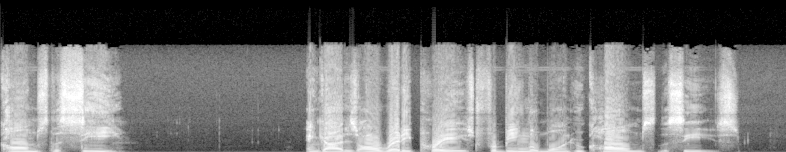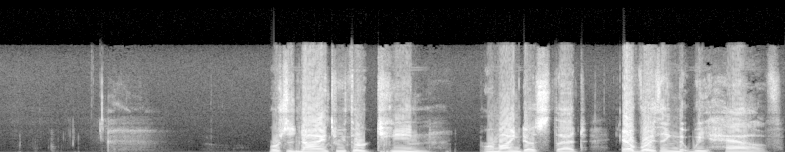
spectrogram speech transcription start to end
calms the sea. And God is already praised for being the one who calms the seas. Verses 9 through 13 remind us that everything that we have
